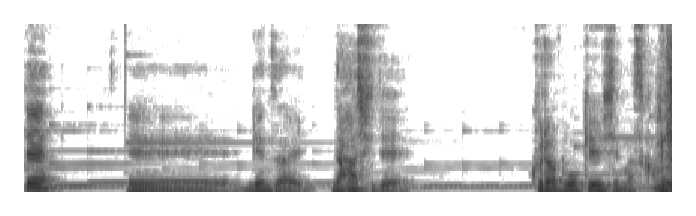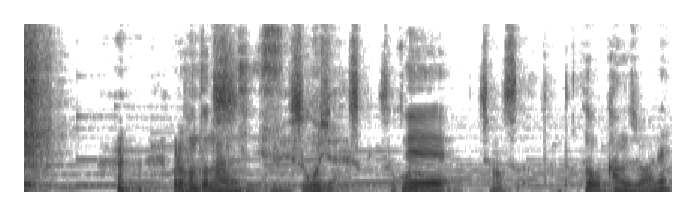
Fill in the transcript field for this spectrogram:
て、えー、現在、那覇市でクラブを経営してますから。これ本当の話でえす。ーすごいじゃないですか。そこので、チャンスだそう、彼女はね、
